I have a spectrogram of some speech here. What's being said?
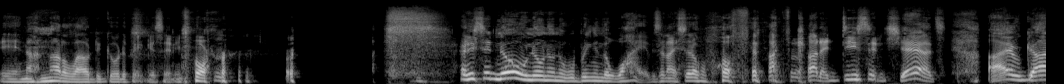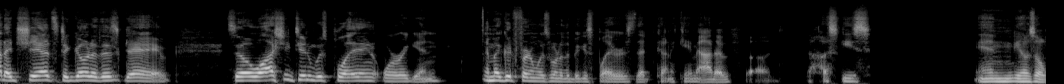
and I'm not allowed to go to Vegas anymore." And he said, No, no, no, no, we're bringing the wives. And I said, Oh, well, then I've got a decent chance. I've got a chance to go to this game. So Washington was playing Oregon. And my good friend was one of the biggest players that kind of came out of uh, the Huskies. And he was a,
